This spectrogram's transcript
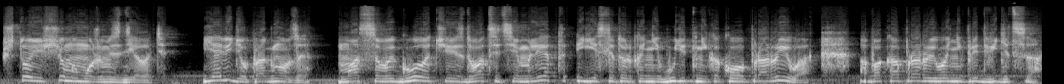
что еще мы можем сделать? Я видел прогнозы. Массовый голод через 27 лет, если только не будет никакого прорыва, а пока прорыва не предвидится.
